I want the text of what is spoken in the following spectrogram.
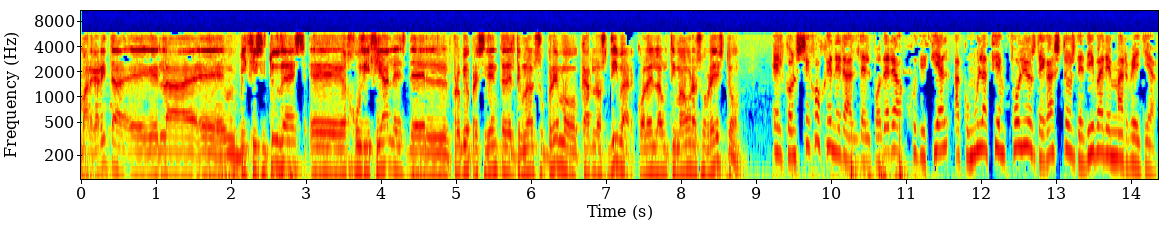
Margarita, eh, las eh, vicisitudes eh, judiciales del propio presidente del Tribunal Supremo, Carlos Díbar, ¿cuál es la última hora sobre esto? El Consejo General del Poder Judicial acumula 100 folios de gastos de Díbar en Marbella.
